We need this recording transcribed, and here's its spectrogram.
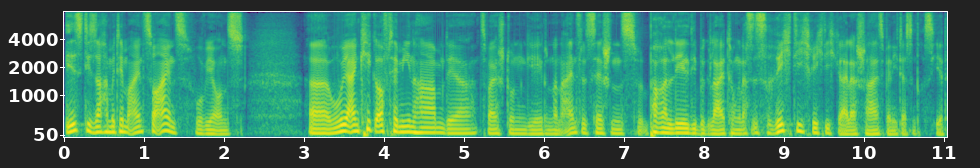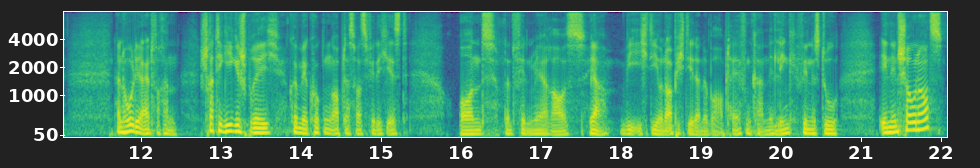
ist die Sache mit dem 1 zu 1, wo wir uns, wo wir einen Kick-Off-Termin haben, der zwei Stunden geht und dann Einzelsessions, parallel die Begleitung. Das ist richtig, richtig geiler Scheiß, wenn dich das interessiert dann hol dir einfach ein Strategiegespräch, können wir gucken, ob das was für dich ist. Und dann finden wir heraus, ja, wie ich dir und ob ich dir dann überhaupt helfen kann. Den Link findest du in den Show Notes.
